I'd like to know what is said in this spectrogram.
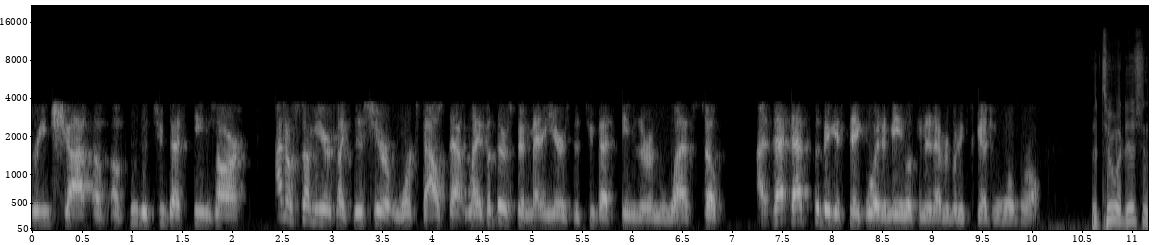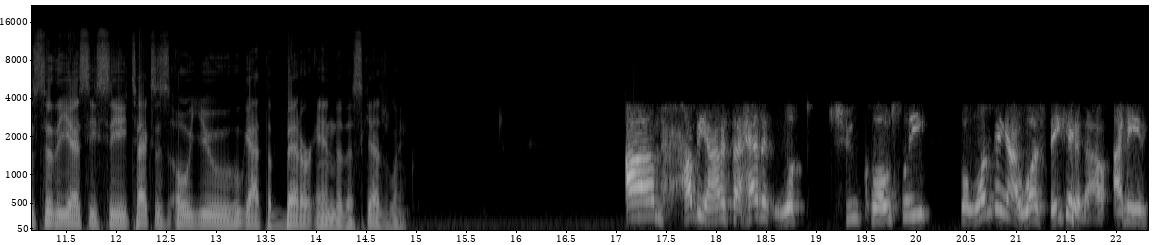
screenshot of, of who the two best teams are. I know some years like this year it works out that way, but there's been many years the two best teams are in the West. So I, that that's the biggest takeaway to me looking at everybody's schedule overall. The two additions to the SEC, Texas OU, who got the better end of the scheduling? Um, I'll be honest, I haven't looked too closely, but one thing I was thinking about, I mean,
